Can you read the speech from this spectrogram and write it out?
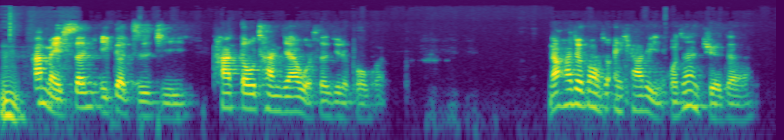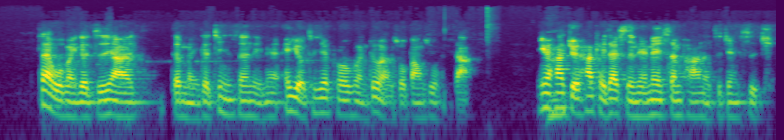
嗯，他每升一个职级，他都参加我设计的 program。然后他就跟我说：“哎，Charlie，我真的觉得，在我每个职涯的每个晋升里面，哎，有这些 program 对我来说帮助很大，因为他觉得他可以在十年内升 partner 这件事情。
